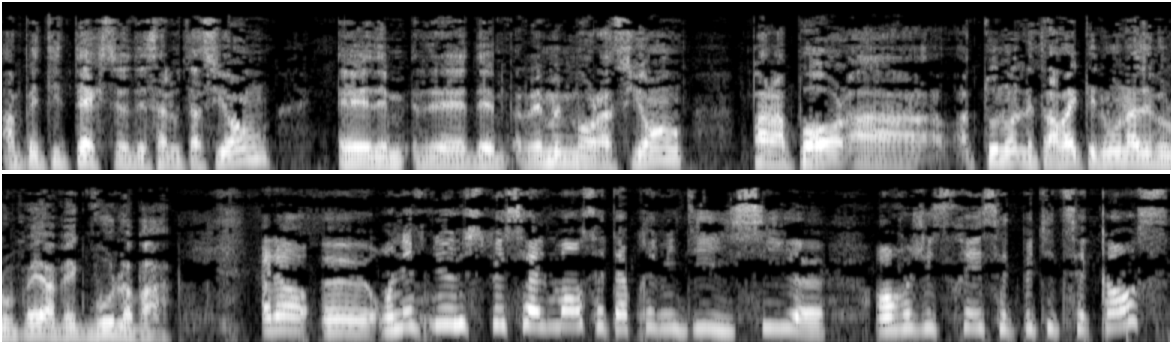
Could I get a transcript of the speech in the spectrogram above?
un petit texte de salutation et de, de- par rapport à, tout le travail que nous on a développé avec vous là-bas. Alors, euh, on est venu spécialement cet après-midi ici euh, enregistrer cette petite séquence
